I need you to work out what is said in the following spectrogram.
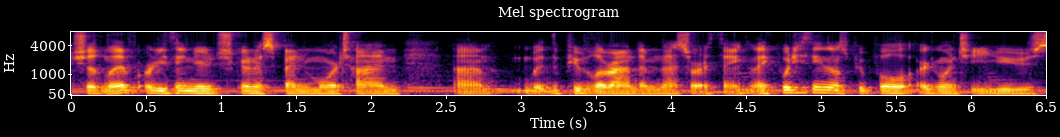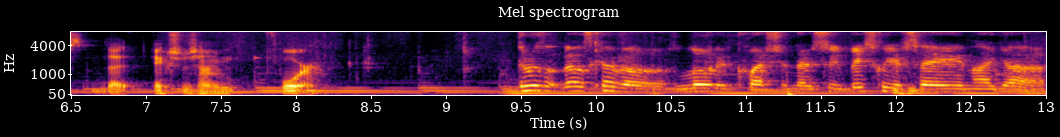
should live? Or do you think you're just going to spend more time um, with the people around them, that sort of thing? Like, what do you think those people are going to use that extra time for? There was a, that was kind of a loaded question there. So basically, Mm-hmm. you're saying like, uh,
